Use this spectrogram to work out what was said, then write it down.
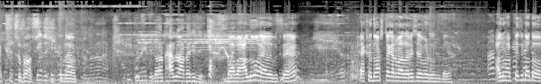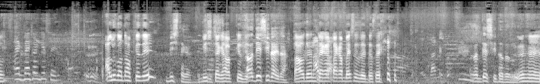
একশো দশ দশ আলু আধা কেজি। বাবা আলু হয়ে যাচ্ছে হ্যাঁ? একশো দশ টাকার বাজার হয়েছে পর্যন্ত। আলু হাফ কেজি কত? এক ব্যাগ হয়ে গেছে। আলু কত হাফ কেজি? বিশ টাকা। বিশ টাকা হাফ কেজি। তাও দেশিটা এটা। তাও দেখেন টাকা টাকা বেঁচে যাইতেছে। দেশিটা দাদা হ্যাঁ।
